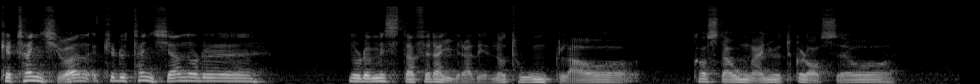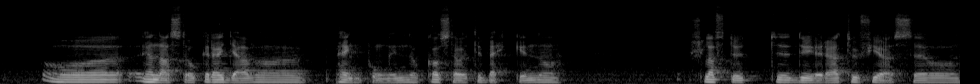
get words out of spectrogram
Hva tenker du, hva du når du når du mister foreldrene dine og to onkler og kaster ungene ut glasset og, og eneste dere redda, var pengpongen dere kasta ut i bekken og slapp ut dyra til fjøset. og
